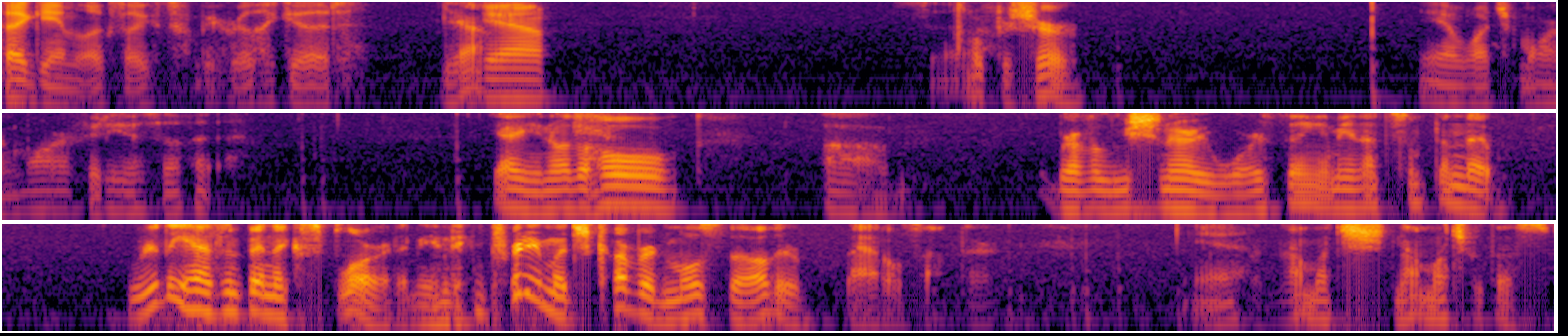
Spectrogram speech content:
That game looks like it's going to be really good. Yeah. Yeah. So, Oh, for sure. yeah, watch more and more videos of it. Yeah, you know the whole um, Revolutionary War thing. I mean, that's something that really hasn't been explored. I mean, they pretty much covered most of the other battles out there, Yeah. but not much, not much with this.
